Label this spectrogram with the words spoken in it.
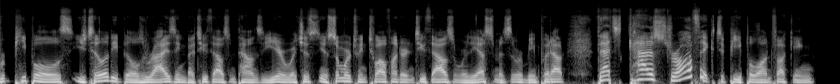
r- people's utility bills rising by 2000 pounds a year which is you know somewhere between 1200 and 2000 were the estimates that were being put out that's catastrophic to people on fucking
